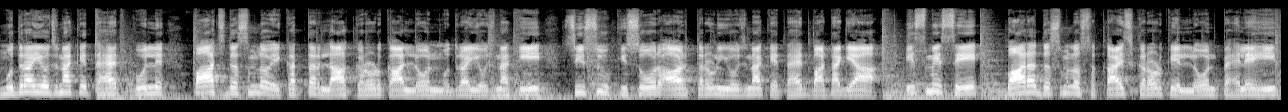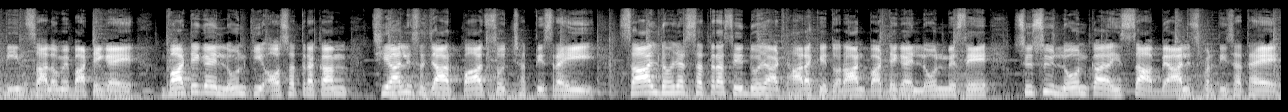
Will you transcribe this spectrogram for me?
मुद्रा योजना के तहत कुल पाँच दशमलव इकहत्तर लाख करोड़ का लोन मुद्रा योजना की शिशु किशोर और तरुण योजना के तहत बांटा गया। इसमें से बारह दशमलव सत्ताईस करोड़ के लोन पहले ही तीन सालों में बांटे गए। बांटे गए लोन की औसत रकम छियालीस हज़ार पाँच सौ छत्तीस रही। साल 2017 से 2018 के दौरान बांटे गए लोन में से शिशु लोन का हिस्सा 42 प्रतिशत है।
